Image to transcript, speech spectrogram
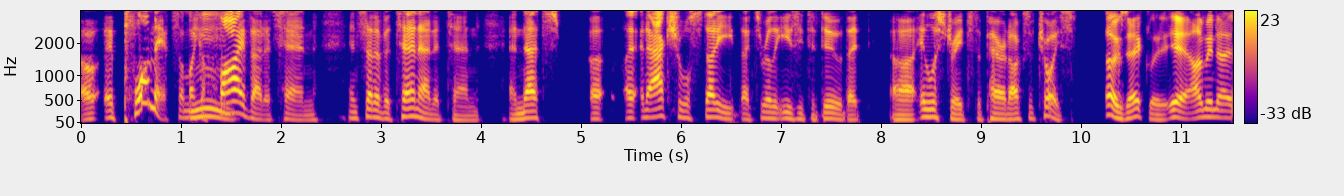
uh, it plummets. I'm like a Mm. five out of 10 instead of a 10 out of 10. And that's uh, an actual study that's really easy to do that uh, illustrates the paradox of choice. Oh, exactly. Yeah. I mean, I,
